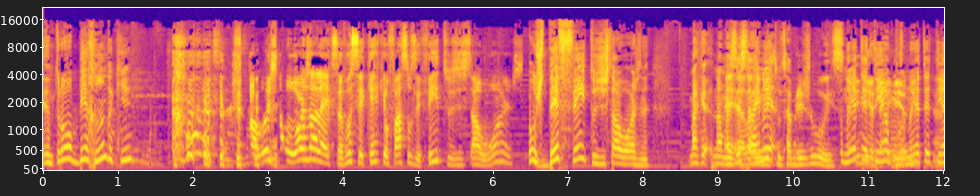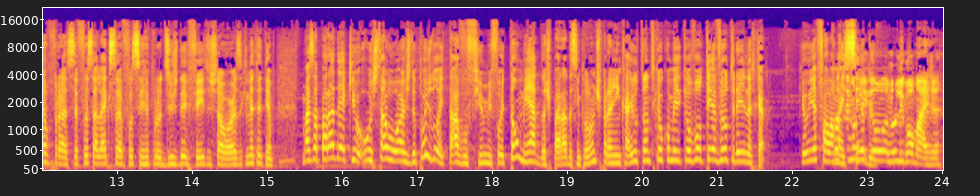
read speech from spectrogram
entrou berrando aqui. Falou Star Wars, Alexa. Você quer que eu faça os efeitos de Star Wars? Os defeitos de Star Wars, né? Mas, não, mas É, esse aí não ia, um sabre de luz. não ia ter tempo, não ia ter tempo pra. Se fosse a Alexa fosse reproduzir os defeitos de Star Wars aqui, não ia ter tempo. Mas a parada é que o Star Wars, depois do oitavo filme, foi tão merda as paradas, assim, pelo menos pra mim, caiu tanto que eu, come... que eu voltei a ver o trailer, cara. Que eu ia falar mais Você não cedo. ligou, não ligou mais, né?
